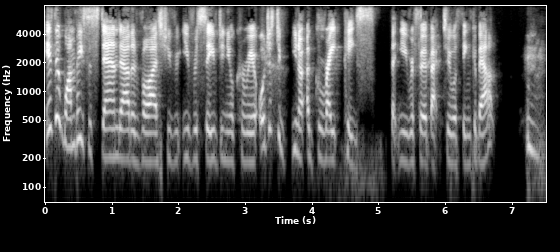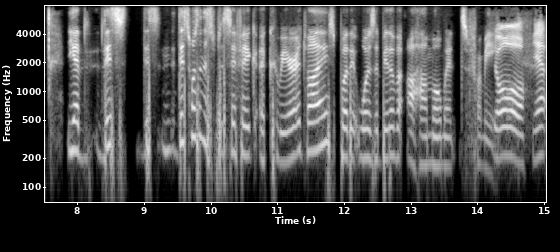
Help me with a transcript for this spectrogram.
Is there one piece of standout advice you've, you've received in your career or just a, you know, a great piece that you refer back to or think about? Yeah, this this this wasn't a specific a career advice, but it was a bit of an aha moment for me. Sure. Yeah.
